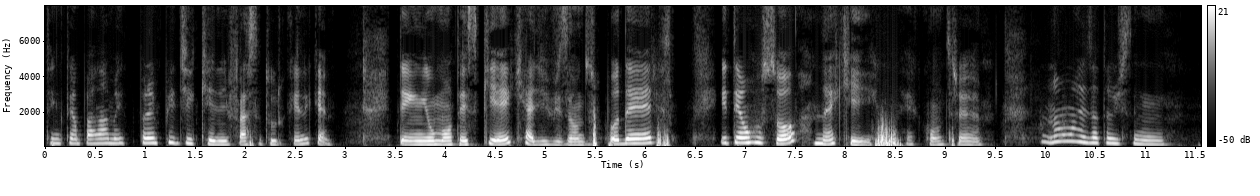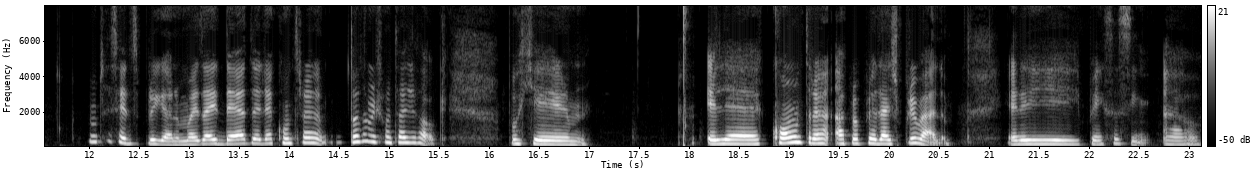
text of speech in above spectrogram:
tem que ter um parlamento para impedir que ele faça tudo o que ele quer. Tem o Montesquieu, que é a divisão dos poderes, e tem o Rousseau, né, que é contra. Não é exatamente assim. Não sei se eles brigaram, mas a ideia dele é contra. totalmente contra a de Locke. Porque ele é contra a propriedade privada. Ele pensa assim: ah,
